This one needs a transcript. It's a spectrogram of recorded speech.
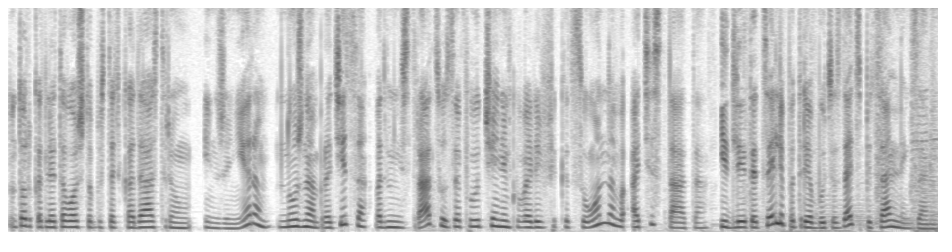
Но только для того, чтобы стать кадастровым инженером, нужно обратиться в администрацию за получением квалификационного аттестата. И для этой цели потребуется сдать специальный экзамен.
